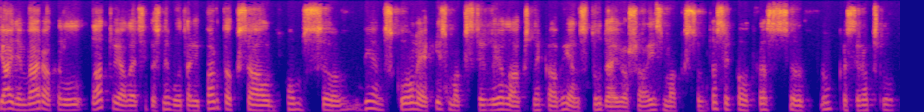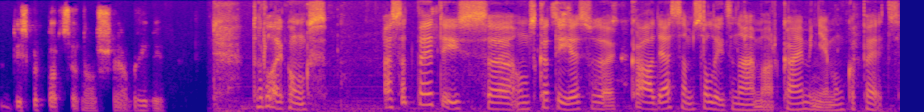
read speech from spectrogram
Jāņem vērā, ka Latvijā, lai cik tas nebūtu arī paradoxāli, mums viena skolnieka izmaksas ir lielākas nekā viena studējošā izmaksas. Tas ir kaut kas, nu, kas ir absolūti disproporcionāls šajā brīdī. Turlaikungs, esat pētījis un skatījies, kādi esam salīdzinājumā ar kaimiņiem un kāpēc?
